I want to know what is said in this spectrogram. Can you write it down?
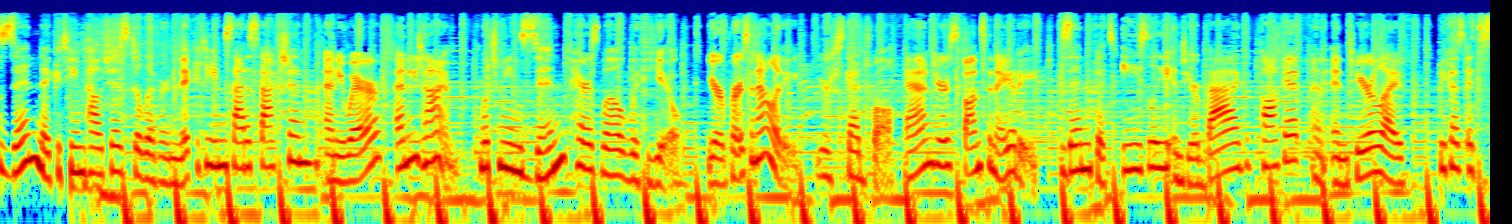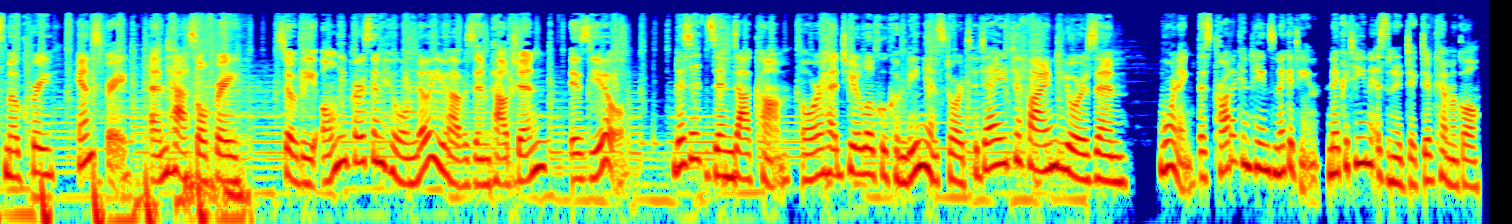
Zyn nicotine pouches deliver nicotine satisfaction anywhere, anytime, which means Zyn pairs well with you, your personality, your schedule, and your spontaneity. Zyn fits easily into your bag, pocket, and into your life because it's smoke free, hands free, and hassle free. So the only person who will know you have a Zyn pouch in is you. Visit Zyn.com or head to your local convenience store today to find your Zyn. Warning this product contains nicotine. Nicotine is an addictive chemical.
